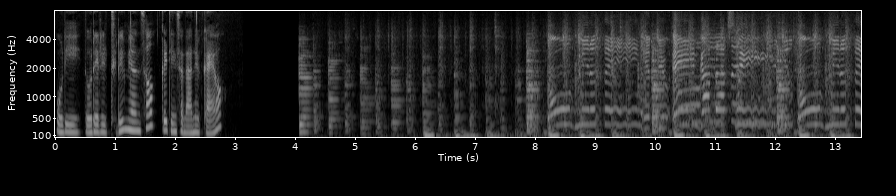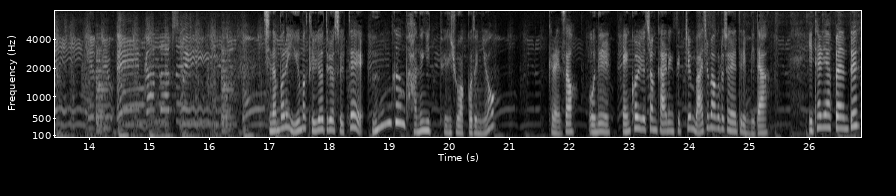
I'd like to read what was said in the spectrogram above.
우리 노래를 들으면서 끝인사 나눌까요? 지난번에 이 음악 들려드렸을 때 은근 반응이 되게 좋았거든요. 그래서 오늘 앵콜 요청 가능 특집 마지막으로 전해드립니다. 이탈리아 밴드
